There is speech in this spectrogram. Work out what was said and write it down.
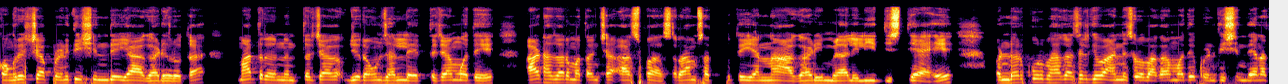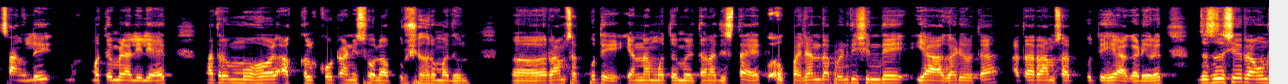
काँग्रेसच्या प्रणिती शिंदे या आघाडीवर होता. मात्र नंतरच्या जे राऊंड झालेले आहेत त्याच्यामध्ये आठ हजार मतांच्या आसपास राम सातपुते यांना आघाडी मिळालेली दिसते आहे. पंढरपूर भाग असेल किंवा अन्य सर्व भागामध्ये प्रणिती शिंदे यांना चांगली मतं मिळालेली आहेत. मात्र मोहोळ अक्कलकोट आणि सोलापूर शहरमधून राम सातपुते यांना मतं मिळताना दिसत आहेत. पहिल्यांदा प्रणिती शिंदे या आघाडीवर होत्या. आता राम सातपुते हे आघाडीवर आहेत. जसजसे राऊंड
